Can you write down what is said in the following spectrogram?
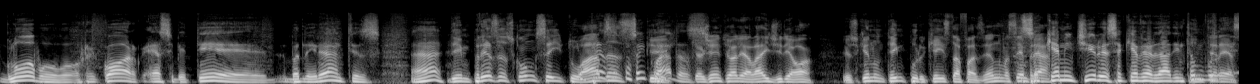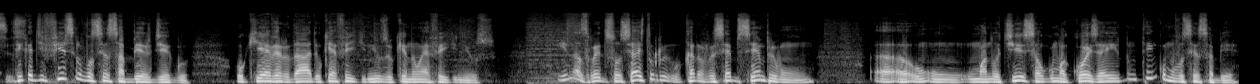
Globo, Record, SBT, Bandeirantes. hã? de empresas conceituadas, Empresas conceituadas. Que, que a gente olha lá e diria, ó, isso aqui não tem por que está fazendo, mas sempre Isso aqui é mentira, esse aqui é verdade. Então Interesses. fica difícil você saber, Diego, o que é verdade, o que é fake news, o que não é fake news. E nas redes sociais tu o cara recebe sempre um, ah, um- uma notícia, alguma coisa aí, não tem como você saber.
